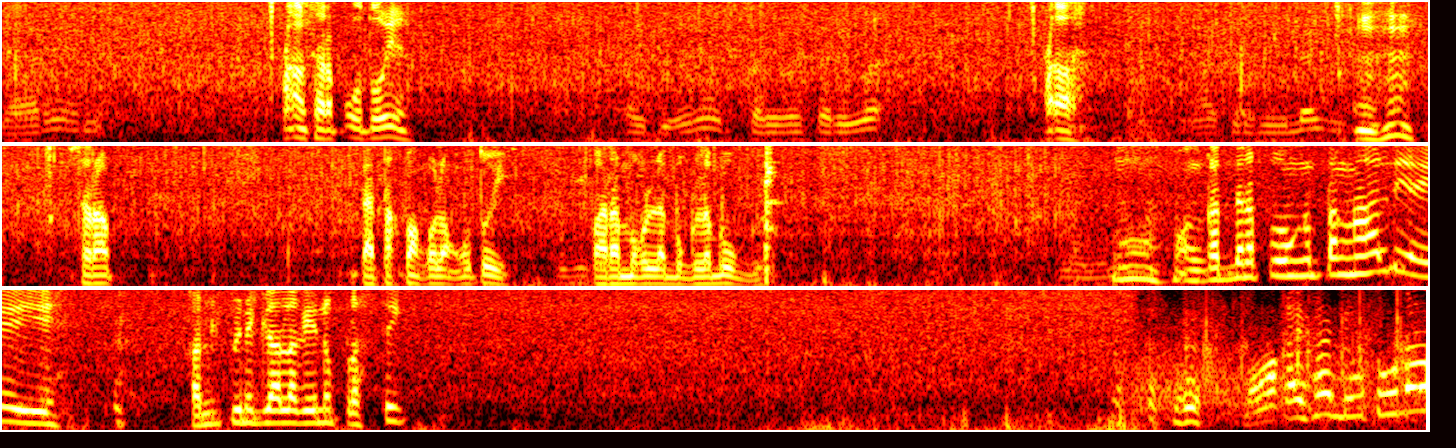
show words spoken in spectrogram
Yari, ano? Ah, ang sarap utoy. Ay, di ano. Sariwa-sariwa. Ah. Ating gulay. Mhm. Sarap. Tatakpan ko lang utoy para maglabog-labog. Mm, ang ganda na po ang tanghali ay kami pinaglalagay ng plastic. Mga kaisan, luto na.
